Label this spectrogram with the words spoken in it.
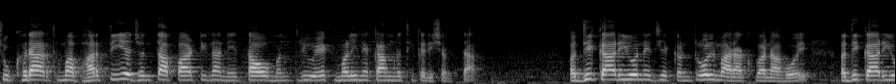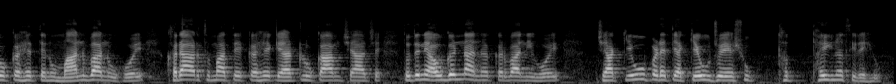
શું ખરા અર્થમાં ભારતીય જનતા પાર્ટીના નેતાઓ, મંત્રીઓ એક મળીને કામ નથી કરી શકતા? અધિકારીઓને જે કંટ્રોલમાં રાખવાના હોય, અધિકારીઓ કહે તેનું માનવાનું હોય, ખરા અર્થમાં તે કહે કે આટલું કામ છે, આ છે, તો તેની અવગણના ન કરવાની હોય. જ્યાં કેવું પડે ત્યાં કેવું જોઈએ, શું થઈ નથી રહ્યું?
